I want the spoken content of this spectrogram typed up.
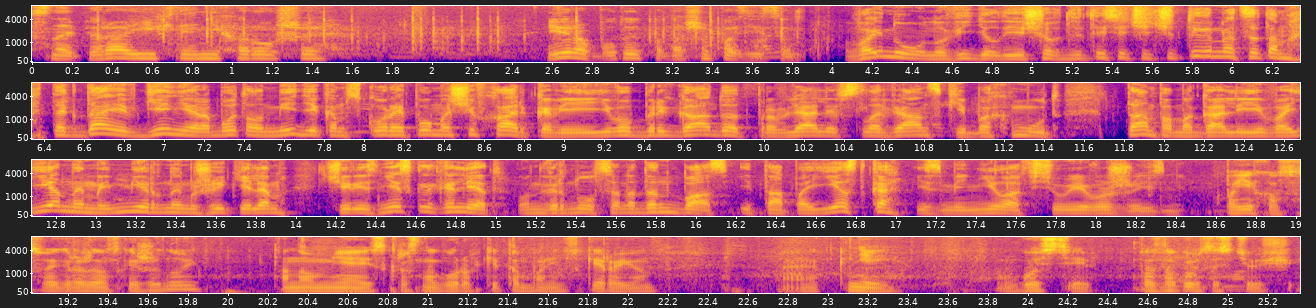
снайпера, их нехорошие и работают по нашим позициям. Войну он увидел еще в 2014-м. Тогда Евгений работал медиком скорой помощи в Харькове, и его бригаду отправляли в Славянский Бахмут. Там помогали и военным, и мирным жителям. Через несколько лет он вернулся на Донбасс, и та поездка изменила всю его жизнь. Поехал со своей гражданской женой, она у меня из Красногоровки, там Малинский район, э, к ней в гости познакомиться с тещей.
